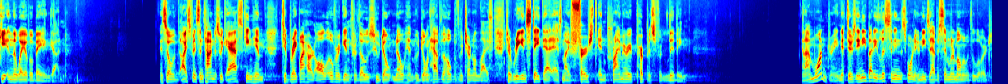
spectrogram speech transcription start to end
get in the way of obeying God. And so I spent some time this week asking him to break my heart all over again for those who don't know him, who don't have the hope of eternal life, to reinstate that as my first and primary purpose for living. And I'm wondering if there's anybody listening this morning who needs to have a similar moment with the Lord.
